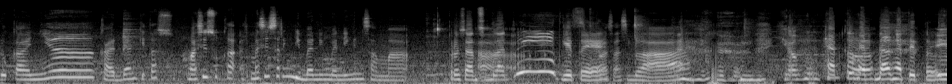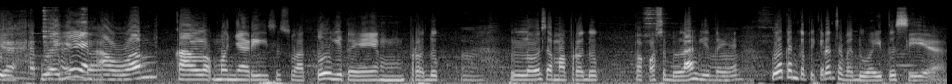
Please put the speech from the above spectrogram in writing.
dukanya kadang kita su masih suka masih sering dibanding bandingin sama perusahaan uh, sebelah. Tweet gitu ya. perusahaan sebelah. Yang head to head banget itu. Iya gue aja yang awam kalau mau nyari sesuatu gitu ya yang produk uh. lo sama produk toko sebelah gitu ya hmm. gue akan kepikiran sama dua itu sih iya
